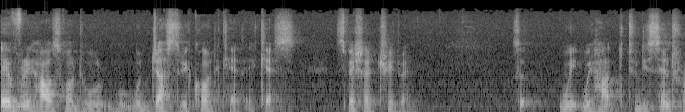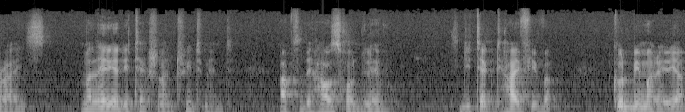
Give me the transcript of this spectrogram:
every household would, would just record a case, especially children. So we, we had to decentralize malaria detection and treatment up to the household level. To detect high fever, could be malaria,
